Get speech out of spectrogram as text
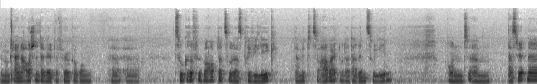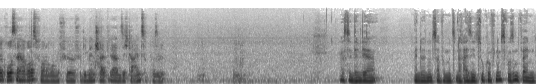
nur ein kleiner Ausschnitt der Weltbevölkerung äh, äh, Zugriff überhaupt dazu, das Privileg, damit zu arbeiten oder darin zu leben. Und ähm, das wird eine große Herausforderung für, für die Menschheit werden, sich da einzupuzzeln. Was denn, wenn wir, wenn du uns einfach mit so einer Reise in die Zukunft nimmst, wo sind wir in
